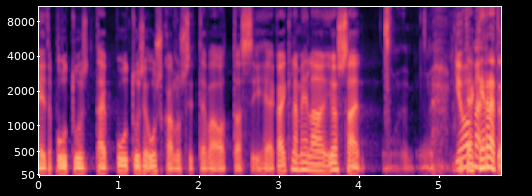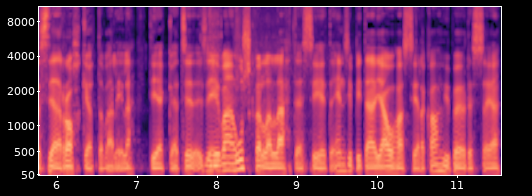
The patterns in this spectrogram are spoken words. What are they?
heitä puuttuu, tai puuttuu se uskallus sitten vaan ottaa siihen. Ja kaikilla meillä on jossain Joo, pitää mä... kerätä sitä rohkeutta välillä, tiedätkö? Että se, se ei vaan uskalla lähteä siihen, että ensin pitää jauhaa siellä kahvipöydässä ja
